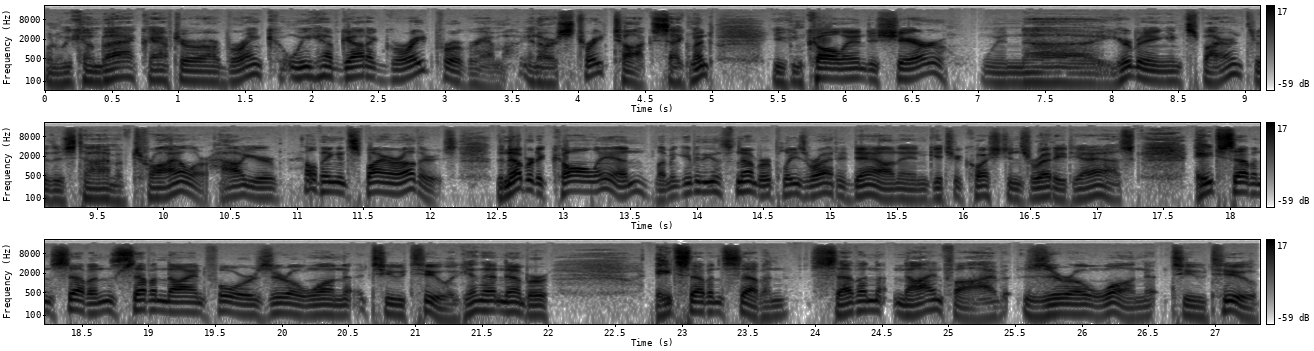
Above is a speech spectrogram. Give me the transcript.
when we come back after our break, we have got a great program in our Straight Talk segment. You can call in to share when uh, you're being inspired through this time of trial or how you're helping inspire others. The number to call in, let me give you this number. Please write it down and get your questions ready to ask. 877 794 0122. Again, that number. 877 795 0122.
